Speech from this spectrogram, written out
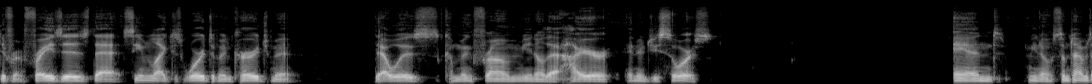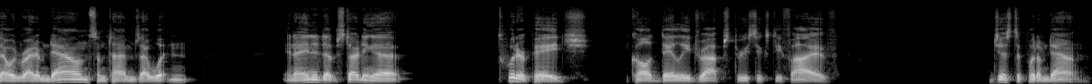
different phrases that seemed like just words of encouragement that was coming from, you know, that higher energy source. And, you know, sometimes I would write them down, sometimes I wouldn't. And I ended up starting a Twitter page called Daily Drops 365 just to put them down,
